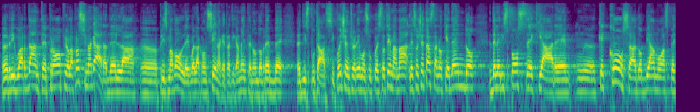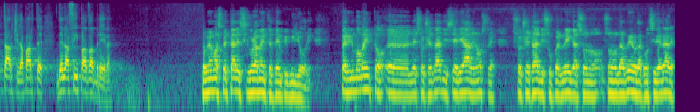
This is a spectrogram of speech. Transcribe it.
riguardante proprio la prossima gara della eh, Prisma Volley, quella con Siena che praticamente non dovrebbe eh, disputarsi. Poi ci entreremo su questo tema, ma le società stanno chiedendo delle risposte chiare. Mm, che cosa dobbiamo aspettarci da parte della FIPA a breve? Dobbiamo aspettare sicuramente tempi migliori. Per il momento eh, le società di Serie A, le nostre società di Superlega sono, sono davvero da considerare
